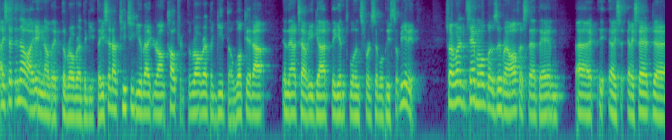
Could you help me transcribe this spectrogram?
I said, no, I didn't know that Thoreau read the Gita. He said, I'm teaching you about your own culture. Thoreau read the Gita. Look it up. And that's how he got the influence for civil disobedience. So I went, Sam Altman was in my office that day, and uh, I, I, said, uh,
